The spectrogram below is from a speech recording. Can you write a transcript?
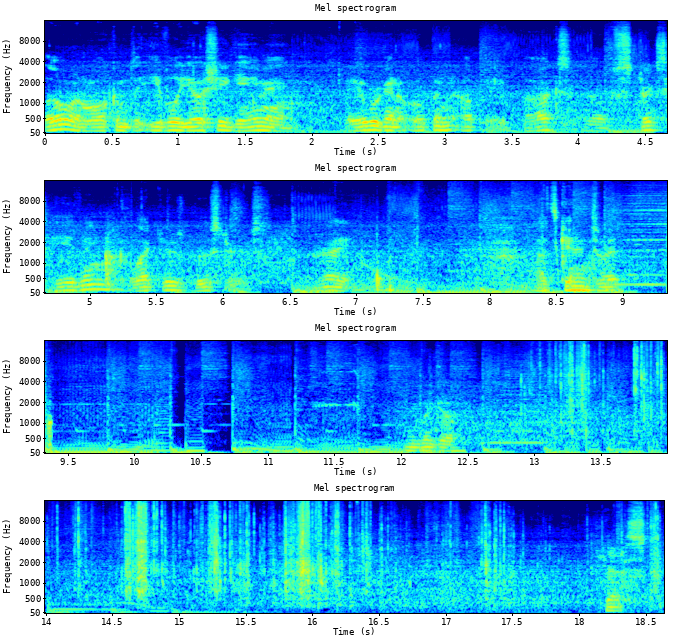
Hello and welcome to Evil Yoshi Gaming. Today we're going to open up a box of Strixhaven Collector's Boosters. Alright, let's get into it. Here we go. Chest.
